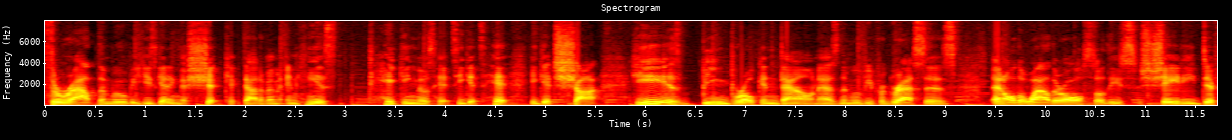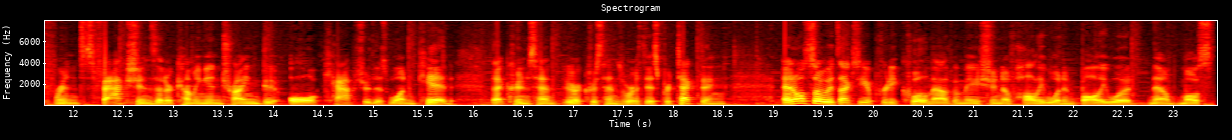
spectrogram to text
throughout the movie, he's getting the shit kicked out of him and he is taking those hits. He gets hit, he gets shot, he is being broken down as the movie progresses. And all the while, there are also these shady different factions that are coming in trying to all capture this one kid that Chris Hemsworth is protecting. And also, it's actually a pretty cool amalgamation of Hollywood and Bollywood. Now, most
